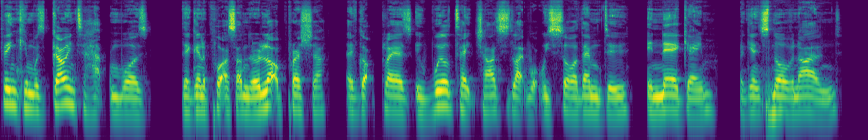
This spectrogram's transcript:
thinking was going to happen was they're going to put us under a lot of pressure. They've got players who will take chances, like what we saw them do in their game against Mhm. Northern Ireland.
